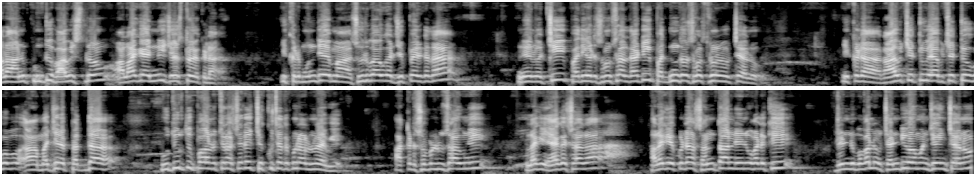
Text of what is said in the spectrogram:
అలా అనుకుంటూ భావిస్తున్నాం. అలాగే అన్నీ చేస్తున్నాం ఇక్కడ. ఇక్కడ ముందే మా సూర్యబాబు గారు చెప్పారు కదా నేను వచ్చి పదిహేడు సంవత్సరాలు దాటి పద్దెనిమిదవ సంవత్సరంలో వచ్చాను. ఇక్కడ రావి చెట్టు వేప చెట్టు ఆ మధ్యన పెద్ద ఉదురు తుఫాను వచ్చినా సరే చెక్కు చెదకుండా ఉన్నాయి. అక్కడ సుబ్రహ్మ స్వామిని అలాగే యాగశాల అలాగే కూడా సంతానం లేని వాళ్ళకి రెండు మొగలు చండీ హోమం చేయించాను.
